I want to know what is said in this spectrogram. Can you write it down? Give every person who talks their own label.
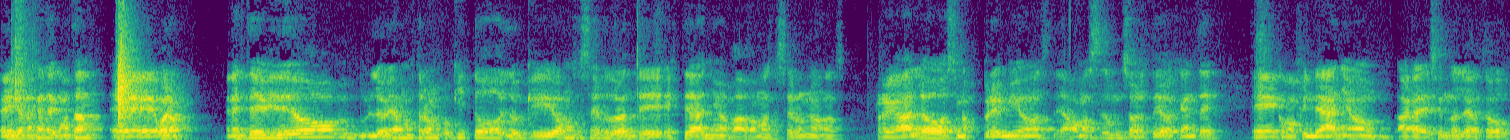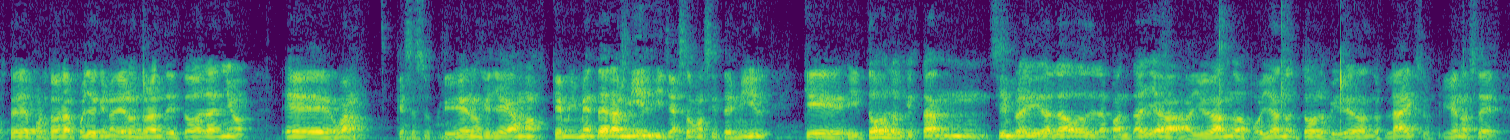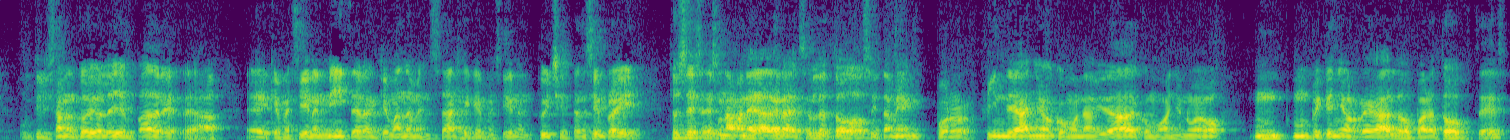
Speaker 1: Hey, ¿qué onda gente? ¿Cómo están? Eh, bueno, en este video le voy a mostrar un poquito lo que vamos a hacer durante este año. Va- vamos a hacer unos regalos, unos premios, eh, vamos a hacer un sorteo, gente, eh, como fin de año, agradeciéndole a todos ustedes por todo el apoyo que nos dieron durante todo el año. Eh, bueno, que se suscribieron, que llegamos, que mi meta era mil y ya somos 7000 que, y todos los que están siempre ahí al lado de la pantalla ayudando, apoyando todos los videos, dando likes, suscribiéndose, utilizando el código Legend Padre, eh, que me siguen en Instagram, que mandan mensajes, que me siguen en Twitch están siempre ahí. Entonces es una manera de agradecerle a todos y también por fin de año, como Navidad, como Año Nuevo, un, un pequeño regalo para todos ustedes.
